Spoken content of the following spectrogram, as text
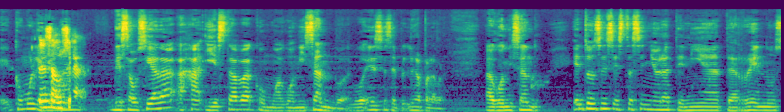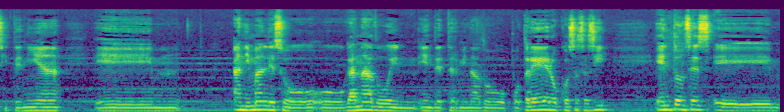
eh, ¿cómo le Desahuciada. Desahuciada, ajá, y estaba como agonizando, esa es la palabra, agonizando. Entonces esta señora tenía terrenos y tenía animales o, ganado en, determinado potrero, cosas así. Entonces em,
